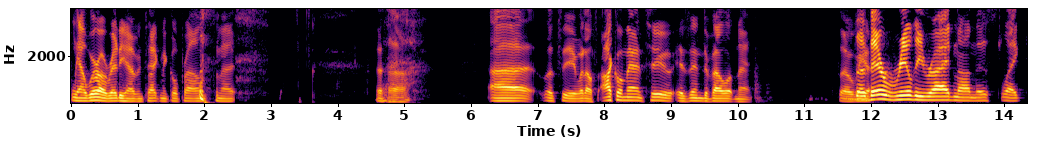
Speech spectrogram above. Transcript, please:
yeah, we're already having technical problems tonight. Ugh. Uh, let's see what else. Aquaman two is in development. So The- got- they're really riding on this. Like,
